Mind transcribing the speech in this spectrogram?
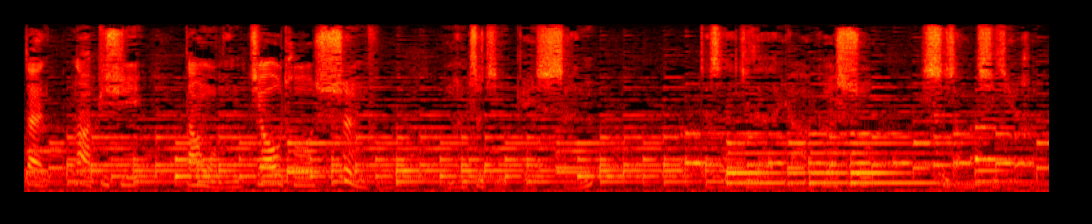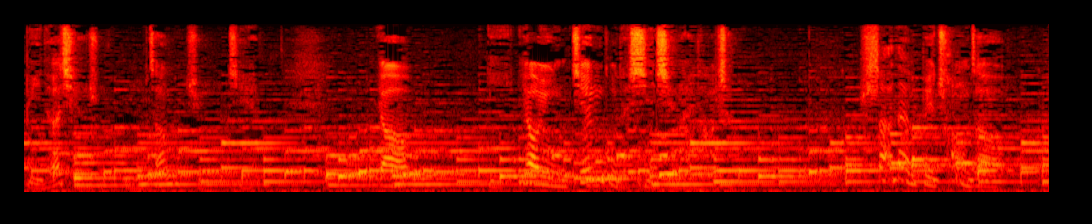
但那必须当我们交托顺服我们自己给神这是记载在雅各书四章七节和彼得前书五章九节，要以要用坚固的信心来达成。撒旦被创造为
